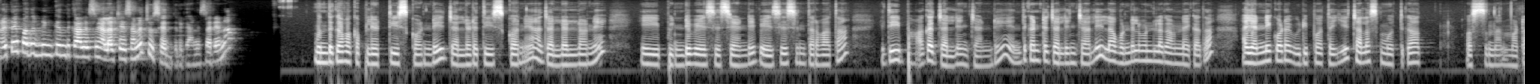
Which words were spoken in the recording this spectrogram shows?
అయితే పదండి ఇంకెందుకు ఆలస్యం ఎలా చేశానో చూసేద్దరు కానీ సరేనా? ముందుగా ఒక ప్లేట్ తీసుకోండి జల్లెడ తీసుకొని ఆ జల్లెడలోనే ఈ పిండి వేసేసేయండి. వేసేసిన తర్వాత ఇది బాగా జల్లించండి. ఎందుకంటే జల్లించాలి ఇలా ఉండలు ఉండలుగా ఉన్నాయి కదా అవన్నీ కూడా విడిపోతాయి. చాలా స్మూత్గా వస్తుందన్నమాట.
